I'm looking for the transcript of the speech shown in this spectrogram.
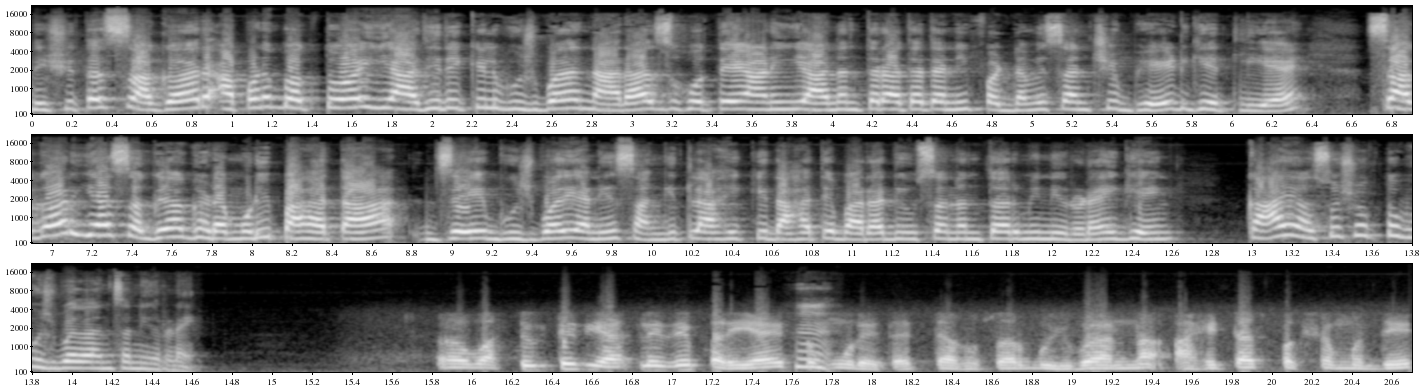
निश्चितच सागर आपण बघतोय याआधी देखील भुजबळ नाराज होते आणि यानंतर आता त्यांनी फडणवीसांची भेट घेतली आहे. सागर या सगळ्या घडामोडी पाहता जे भुजबळ यांनी सांगितलं आहे की दहा ते बारा दिवसानंतर मी निर्णय घेईन. काय असू शकतो भुजबळांचा निर्णय? वास्तविकतेत यातले जे पर्याय समोर येत आहेत त्यानुसार भुजबळांना आहे त्याच पक्षामध्ये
